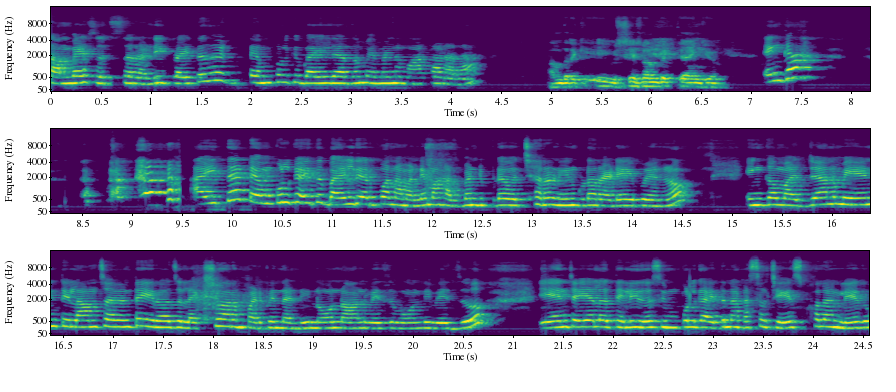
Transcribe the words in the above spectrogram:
తంబేసి వచ్చేసారండి. ఇప్పుడైతే టెంపుల్కి బయలుదేరదాం. ఏమైనా మాట్లాడాలా? అందరికీ విశేషాలకు థ్యాంక్ యూ. ఇంకా? అయితే టెంపుల్కి అయితే బయలుదేరిపోనామండి. మా హస్బెండ్ ఇప్పుడే వచ్చారు నేను కూడా రెడీ అయిపోయాను. ఇంకా మధ్యాహ్నం ఏంటి లంచ్ అంటే ఈరోజు లక్ష్యవారం పడిపోయిందండి. No non veg only veg. ఏం చేయాలో తెలీదు సింపుల్గా అయితే నాకు అసలు చేసుకోవాలని లేదు.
